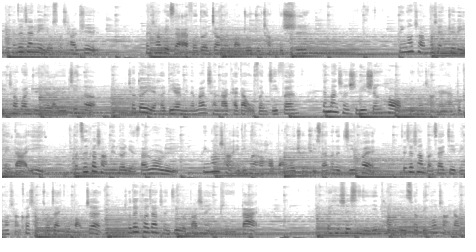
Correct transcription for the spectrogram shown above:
两队战力有所差距。本场比赛埃弗顿较能保住主场不失。兵工厂目前距离英超冠军越来越近了，球队也和第二名的曼城拉开到五分积分，但曼城实力深厚，兵工厂仍然不可以大意。本次客场面对联赛弱旅。兵工厂一定会好好把握全取三分的机会，再加上本赛季兵工厂客场作战有保证，球队客战成绩为八胜一平一败。分析师四井金童预测兵工厂让分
